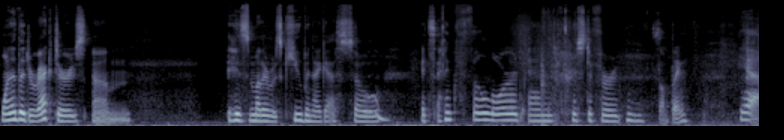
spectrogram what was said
One of the directors, um, his mother was Cuban, I guess. So it's I think Phil Lord and Christopher something. Yeah.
